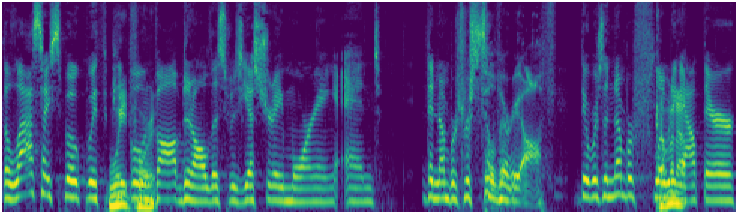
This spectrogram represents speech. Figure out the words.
The last I spoke with people involved in all this was yesterday morning, and the numbers were still very off. There was a number floating out there,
